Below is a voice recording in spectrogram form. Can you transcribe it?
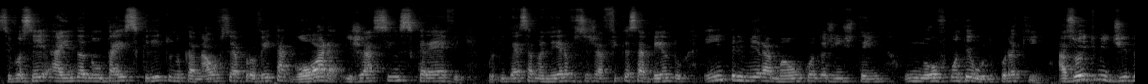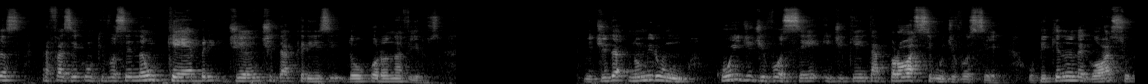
Se você ainda não está inscrito no canal, você aproveita agora e já se inscreve, porque dessa maneira você já fica sabendo em primeira mão quando a gente tem um novo conteúdo por aqui. As oito medidas para fazer com que você não quebre diante da crise do coronavírus. Medida número um: cuide de você e de quem está próximo de você. O pequeno negócio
